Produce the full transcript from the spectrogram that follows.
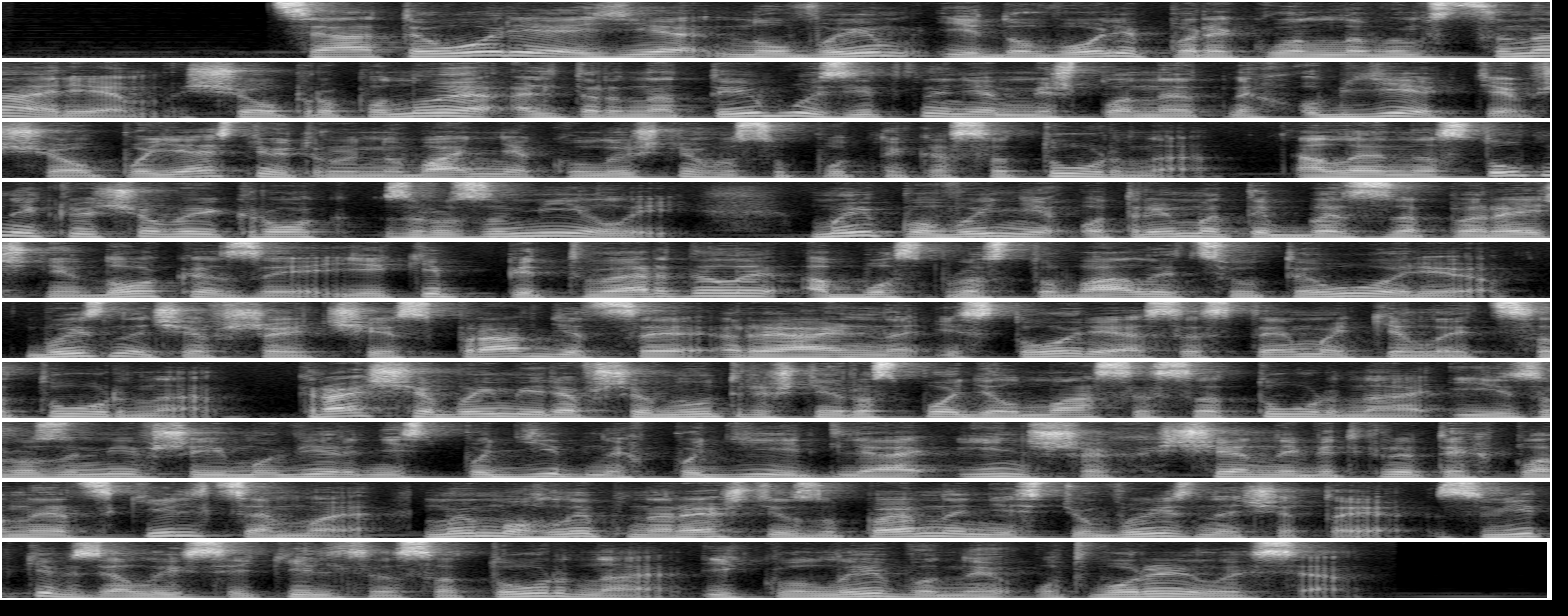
Ця теорія є новим і доволі переконливим сценарієм, що пропонує альтернативу зіткненням міжпланетних об'єктів, що пояснюють руйнування колишнього супутника Сатурна. Але наступний ключовий крок зрозумілий: ми повинні отримати беззаперечні докази, які б підтвердили або спростували цю теорію, визначивши, чи справді це реальна історія системи кілець Сатурна. Краще вимірявши внутрішній розподіл маси Сатурна і зрозумівши ймовірність подібних подій для інших ще не відкритих планет з кільцями, ми могли б нарешті з упевненістю визначити, звідки взялися кільця Сатурна і коли вони утворилися.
